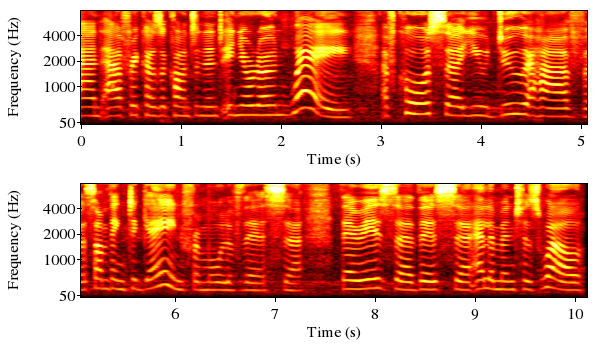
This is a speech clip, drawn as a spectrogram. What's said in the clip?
and Africa as a continent in your own way. Of course, uh, you do have something to gain from all of this. Uh, there is uh, this element as well.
